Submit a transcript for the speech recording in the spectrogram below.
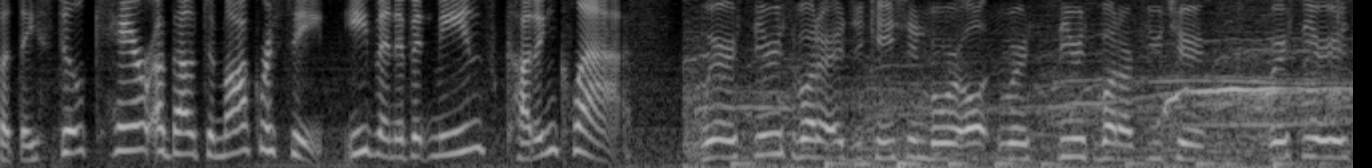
but they still care about democracy, even if it means cutting class. We're serious about our education, but we're, all, we're serious about our future. We're serious,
